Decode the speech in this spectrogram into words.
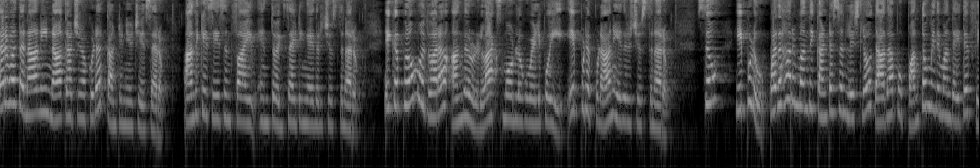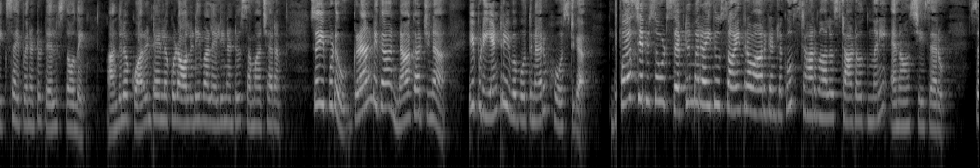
తర్వాత నాని నాగార్జున కూడా కంటిన్యూ చేశారు. అందుకే సీజన్ ఫైవ్ ఎంతో ఎక్సైటింగ్ ఎదురు చూస్తున్నారు ఇక ప్రోమో ద్వారా అందరూ రిలాక్స్ మోడ్లోకి వెళ్ళిపోయి ఎప్పుడెప్పుడా అని ఎదురు చూస్తున్నారు సో ఇప్పుడు పదహారు మంది కంటెస్టెంట్ లిస్ట్లో దాదాపు పంతొమ్మిది మంది అయితే ఫిక్స్ అయిపోయినట్టు తెలుస్తోంది. అందులో క్వారంటైన్లో కూడా ఆల్రెడీ వాళ్ళు వెళ్ళినట్టు సమాచారం. సో ఇప్పుడు గ్రాండ్గా నాగార్జున ఇప్పుడు ఎంట్రీ ఇవ్వబోతున్నారు హోస్ట్గా. ఫస్ట్ ఎపిసోడ్ సెప్టెంబర్ ఐదు సాయంత్రం ఆరు గంటలకు స్టార్ మాలో స్టార్ట్ అవుతుందని అనౌన్స్ చేశారు. సో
